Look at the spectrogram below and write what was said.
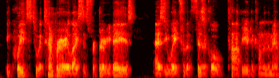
equates to a temporary license for 30 days as you wait for the physical copy to come in the mail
